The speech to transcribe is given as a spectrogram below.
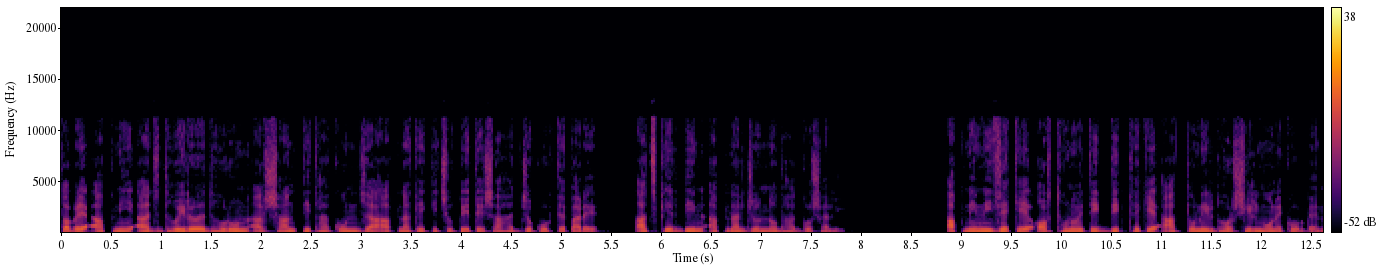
তবে আপনি আজ ধৈর্য ধরুন আর শান্তি থাকুন যা আপনাকে কিছু পেতে সাহায্য করতে পারে। আজকের দিন আপনার জন্য ভাগ্যশালী। আপনি নিজেকে অর্থনৈতিক দিক থেকে আত্মনির্ভরশীল মনে করবেন।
